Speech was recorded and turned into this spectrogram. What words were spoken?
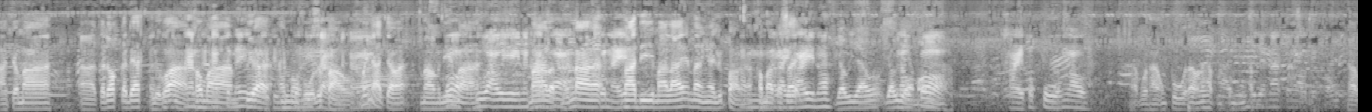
อาจจะมา อ่ากระดอกกระแดกหรือว่าเข้ามาเพื่อให้โมโหหรือเปล่า ไม่น่าจะมาวันนี้ก็มาดูเอาเองนะคมารับแบบว่าเหมือนมาคนไหนมาดีมาร้ายมาไงหรือเปล่านะเขามากทำระอะไรแซะไว้เนาะเย้าเย้าเย้าเราแย่หมอก็หนุ่มถ่ายกระปูของเราครับบนทางองค์ปู่แล้วนะครับอันนี้คพรับญานาคของเราเป็นของครับ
